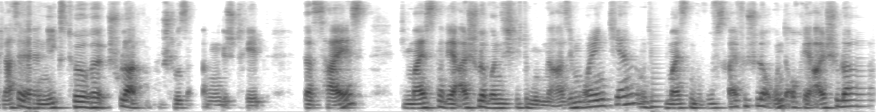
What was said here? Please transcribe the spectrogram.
Klasse der nächsthöhere Schulabschluss angestrebt. Das heißt, die meisten Realschüler wollen sich Richtung Gymnasium orientieren und die meisten berufsreife Schüler und auch Realschüler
